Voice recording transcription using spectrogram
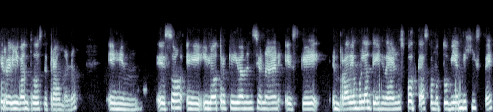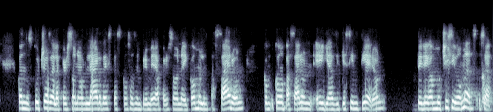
revivan todo este trauma, ¿no? Em, eso, eh, y lo otro que iba a mencionar es que en Radio Ambulante y en general en los podcasts, como tú bien dijiste, cuando escuchas a la persona hablar de estas cosas en primera persona y cómo les pasaron, cómo pasaron ellas y qué sintieron, te llega muchísimo más. O sea,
